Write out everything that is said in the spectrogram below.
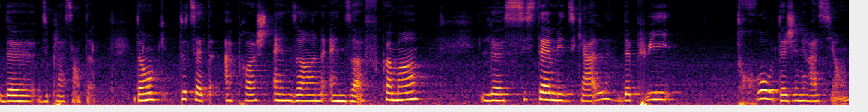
de, du placenta. Donc, toute cette approche hands-on, hands-off, comment le système médical, depuis trop de générations,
